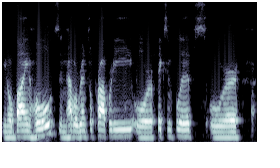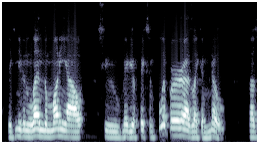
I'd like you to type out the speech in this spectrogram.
you know, buy and holds and have a rental property or fix and flips, or they can even lend the money out to maybe a fix and flipper as like a note. That's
